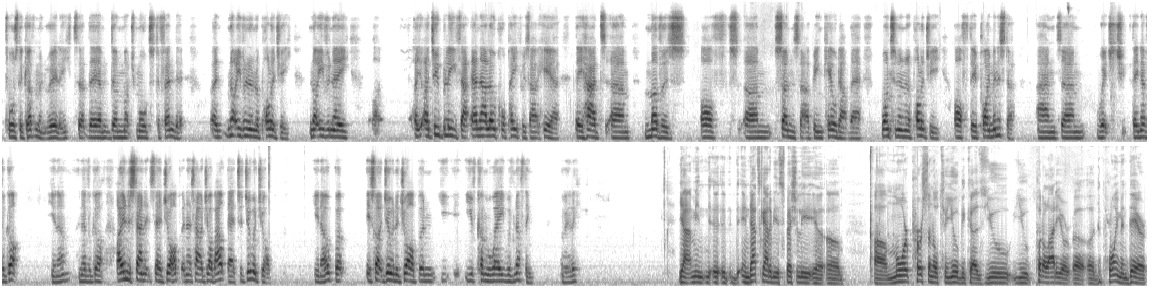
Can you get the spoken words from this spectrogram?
towards the government. Really, that they haven't done much more to defend it, and not even an apology, not even a. I, I do believe that, and our local papers out here, they had um, mothers of um, sons that have been killed out there wanting an apology off the prime minister, and um, which they never got you know never got. I understand it's their job and that's our job out there to do a job you know but it's like doing a job and you, you've come away with nothing really. Yeah i mean uh, uh, and that's got to be especially uh, uh, uh, more personal to you because you you put a lot of your uh, deployment there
